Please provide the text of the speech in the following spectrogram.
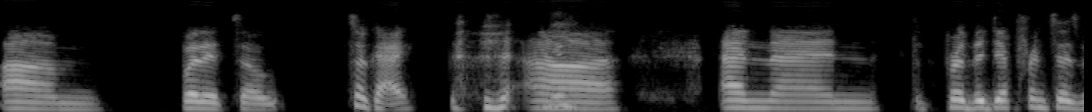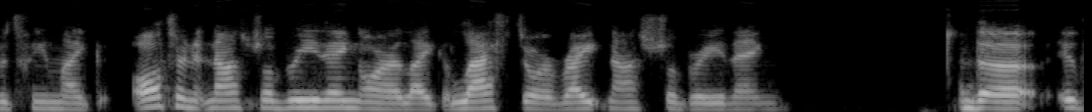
Um, but it's, a, it's okay. uh, and then for the differences between like alternate nostril breathing or like left or right nostril breathing the if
